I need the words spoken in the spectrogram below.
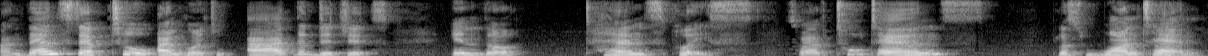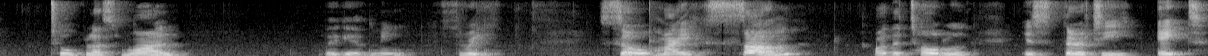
And then step 2, I'm going to add the digits in the tens place. So I have two tens plus one ten. 2 plus 1 will give me 3. So my sum or the total is 38.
